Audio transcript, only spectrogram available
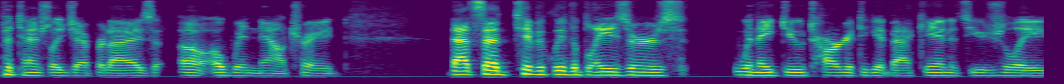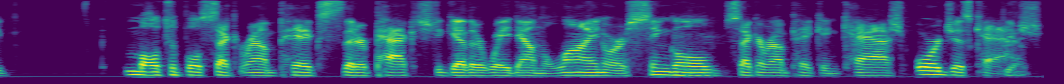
potentially jeopardize a, a win now trade. That said, typically the Blazers when they do target to get back in, it's usually multiple second round picks that are packaged together way down the line, or a single Mm-hmm. second round pick in cash, or just cash.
